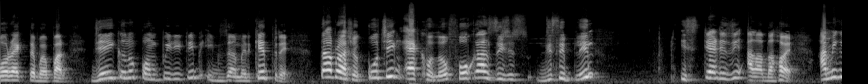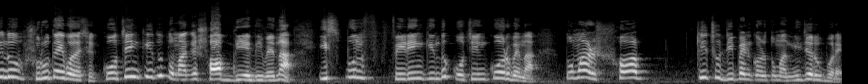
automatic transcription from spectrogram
বড় একটা ব্যাপার, যেই কোনো কম্পিটিটিভ এক্সামের ক্ষেত্রে। তারপর আসো কোচিং এক হলো ফোকাস ডিসিপ্লিন স্ট্র্যাটেজি আলাদা হয়। আমি কিন্তু শুরুতেই বলেছি কোচিং কিন্তু তোমাকে সব দিয়ে দিবে না। স্পুন ফিডিং কিন্তু কোচিং করবে না। তোমার সব কিছু ডিপেন্ড করে তোমার নিজের উপরে।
